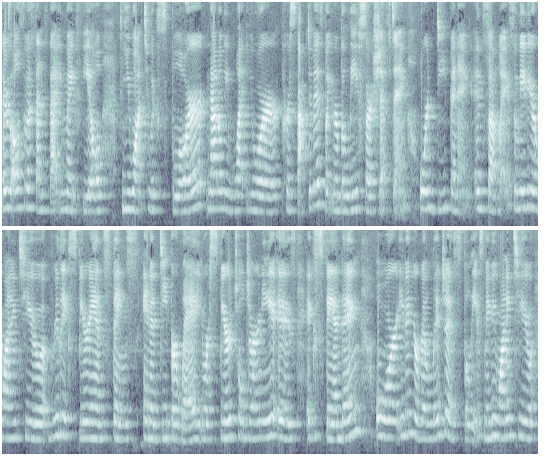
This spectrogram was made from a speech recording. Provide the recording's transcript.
There's also a sense that you might feel you want to explore not only what your perspective is, but your beliefs are shifting or deepening in some way. So maybe you're wanting to really experience things in a deeper way. Your spiritual journey is expanding, or even your religious beliefs, maybe wanting to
